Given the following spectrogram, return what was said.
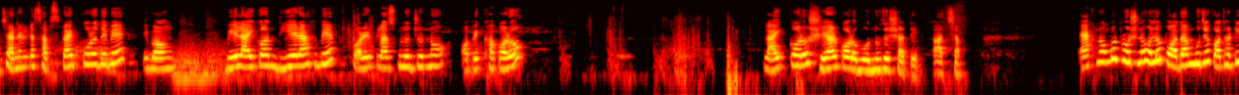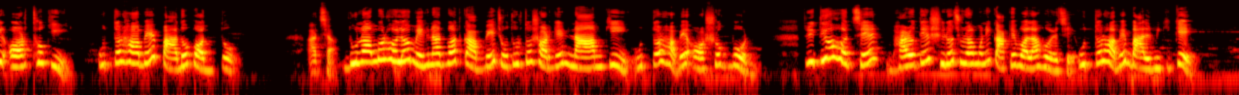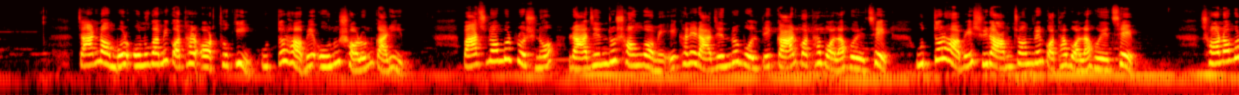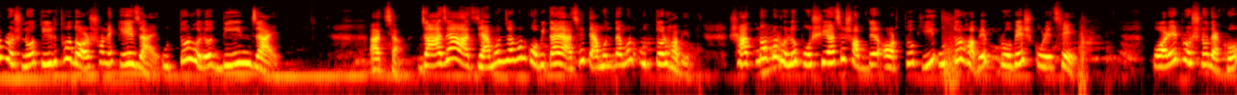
চ্যানেলটা সাবস্ক্রাইব করে দেবে এবং বেল আইকন দিয়ে রাখবে। পরের ক্লাসগুলোর জন্য অপেক্ষা করো। লাইক করো শেয়ার করো বন্ধুদের সাথে। আচ্ছা। এক নম্বর প্রশ্ন হলো পদাম্বুজে কথাটির অর্থ কি? উত্তর হবে পাদপদ্ম। আচ্ছা দু নম্বর হলো মেঘনাথবধ কাব্যে চতুর্থ স্বর্গের নাম কি? উত্তর হবে অশোক বন। তৃতীয় হচ্ছে ভারতের শিরচূড়ামণি কাকে বলা হয়েছে? উত্তর হবে বাল্মীকিকে। চার নম্বর, অনুগামী কথার অর্থ কি? উত্তর হবে অনুসরণকারী। পাঁচ নম্বর প্রশ্ন, রাজেন্দ্র সঙ্গমে, এখানে রাজেন্দ্র বলতে কার কথা বলা হয়েছে? উত্তর হবে শ্রী রামচন্দ্রের কথা বলা হয়েছে। ছ নম্বর প্রশ্ন, তীর্থ দর্শনে কে যায়? উত্তর হলো দিন যায়। আচ্ছা যা যা আজ যেমন যেমন কবিতায় আছে, তেমন তেমন উত্তর হবে। সাত নম্বর হলো আছে শব্দের অর্থ কি? উত্তর হবে, প্রবেশ করেছে। পরের প্রশ্ন দেখো।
